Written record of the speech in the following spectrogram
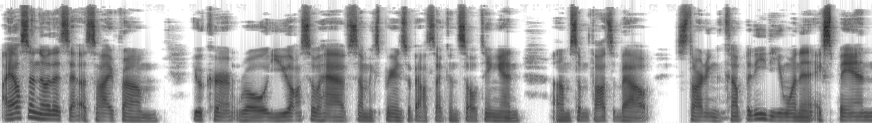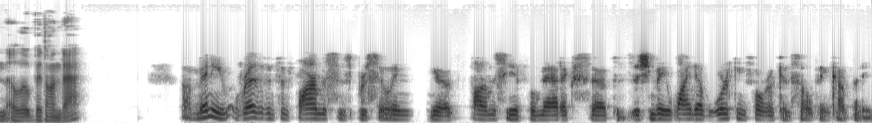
I also noticed that aside from your current role, you also have some experience with outside consulting and um, some thoughts about starting a company. Do you want to expand a little bit on that? Uh, many residents and pharmacists pursuing you know, pharmacy informatics uh, position may wind up working for a consulting company.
